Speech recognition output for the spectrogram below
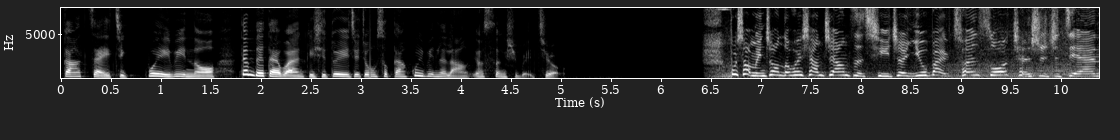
胶材质过敏哦。踮在台湾，其实对于这种塑胶过敏的人，要算是袂少。不少民众都会像这样子骑着 U bike 穿梭城市之间。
